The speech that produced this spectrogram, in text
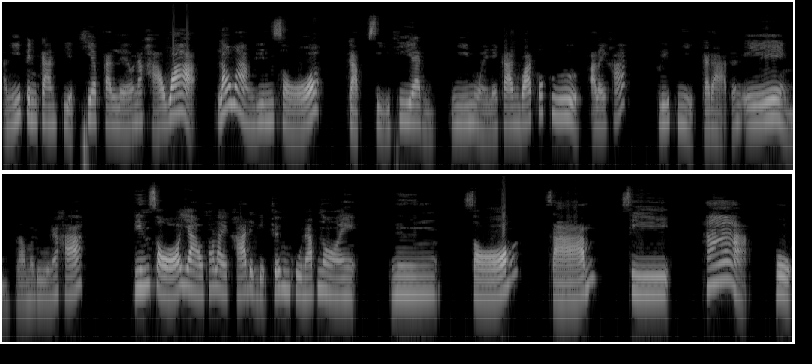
อันนี้เป็นการเปรียบเทียบกันแล้วนะคะว่า ระหว่างดินสอกับสีเทียน มีหน่วยในการวัดก็คืออะไรคะคลิปหนีบกระดาษนั่นเอง เรามาดูนะคะ ดินสอยาวเท่าไรคะ เด็กๆ ช่วยคุณครูนับหน่อยหนึ่งสองสามสี่ห้าหก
